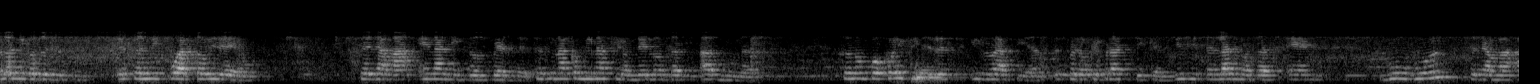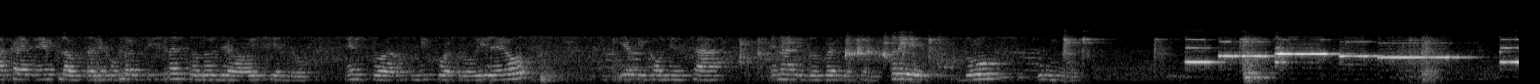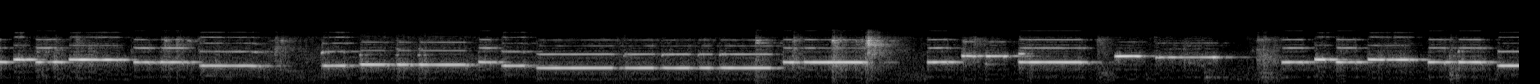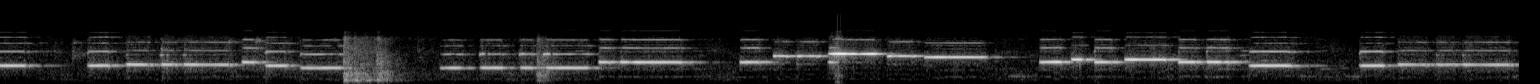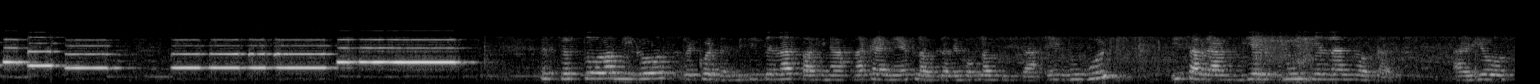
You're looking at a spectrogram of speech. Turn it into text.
Hola amigos de YouTube, este es mi cuarto video. Se llama Enanitos Verdes. Es una combinación de notas agudas. Son un poco difíciles y rápidas. Espero que practiquen. Visiten las notas en Google. Se llama Academia de Flauta Alejo Flautista. Esto lo llevo diciendo en todos mis cuatro videos. Y aquí comienza Enanitos Verdes en 3, 2, 1. Esto es todo amigos, recuerden visiten la página Academia de Flauta Alejo Flautista en Google y sabrán bien, muy bien las notas. Adiós.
